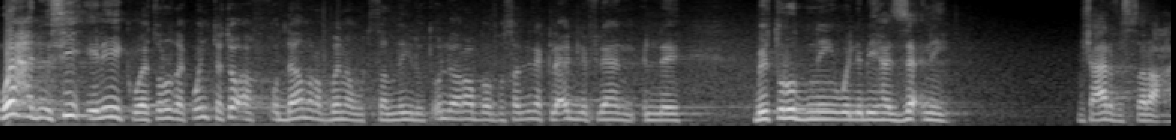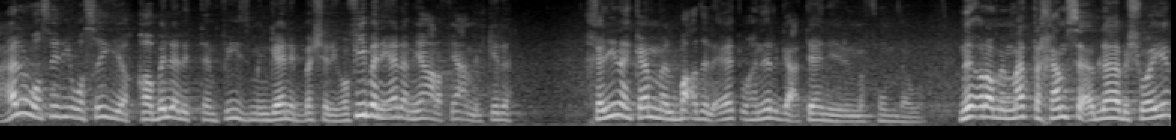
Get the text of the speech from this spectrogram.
واحد يسيء إليك ويطردك وأنت تقف قدام ربنا وتصلي له وتقول له يا رب بصلي لك لأجل فلان اللي بيطردني واللي بيهزقني. مش عارف الصراحة هل الوصية دي وصية قابلة للتنفيذ من جانب بشري؟ هو في بني آدم يعرف يعمل كده؟ خلينا نكمل بعض الآيات وهنرجع تاني للمفهوم دوت نقرأ من متى خمسة قبلها بشوية.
